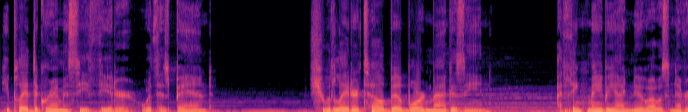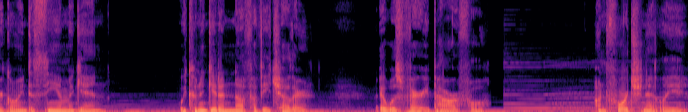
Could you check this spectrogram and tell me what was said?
he played the Gramercy Theater with his band. She would later tell Billboard magazine, I think maybe I knew I was never going to see him again. We couldn't get enough of each other. It was very powerful. Unfortunately,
